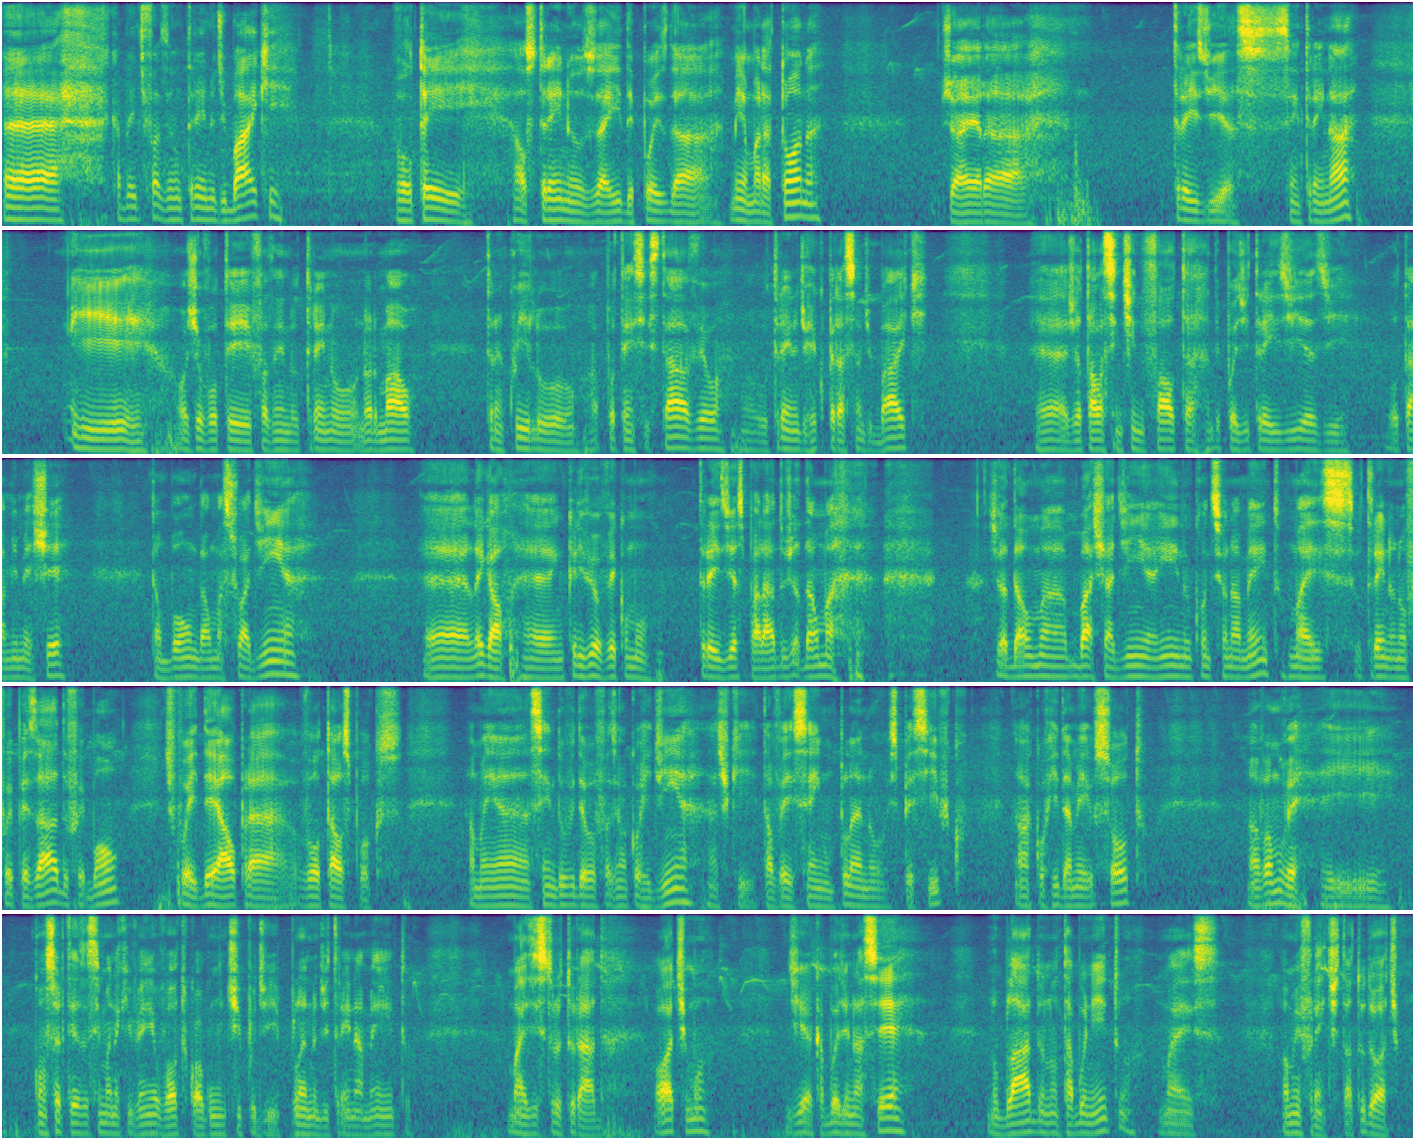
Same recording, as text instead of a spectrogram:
É, acabei de fazer um treino de bike, voltei aos treinos aí depois da meia maratona. Já era três dias sem treinar e hoje eu voltei fazendo treino normal, tranquilo, a potência estável, o treino de recuperação de bike. É, já estava sentindo falta depois de três dias de voltar a me mexer. Então bom dar uma suadinha. É legal, é incrível ver como três dias parado já dá uma já dá uma baixadinha aí no condicionamento, mas o treino não foi pesado, foi bom, acho que foi ideal para voltar aos poucos. Amanhã, sem dúvida, eu vou fazer uma corridinha, acho que talvez sem um plano específico, uma corrida meio solto, mas vamos ver. E com certeza semana que vem eu volto com algum tipo de plano de treinamento mais estruturado. Ótimo, dia acabou de nascer, nublado, não está bonito, mas vamos em frente, está tudo ótimo.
